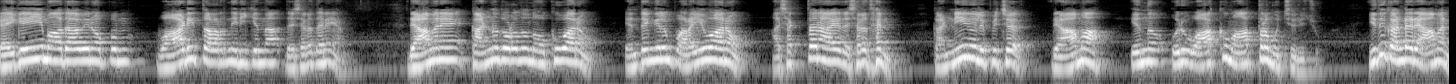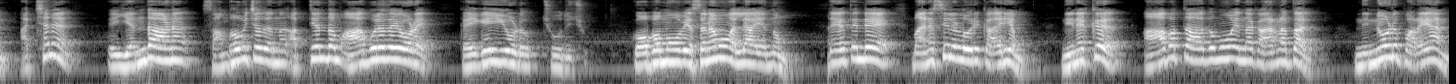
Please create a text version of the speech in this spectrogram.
കൈകൈ മാതാവിനൊപ്പം വാടിത്തളർന്നിരിക്കുന്ന ദശരഥനെയാണ്. രാമനെ കണ്ണു തുറന്നു നോക്കുവാനോ എന്തെങ്കിലും പറയുവാനോ അശക്തനായ ദശരഥൻ കണ്ണീരൊലിപ്പിച്ച് രാമ എന്ന് ഒരു വാക്ക് മാത്രം ഉച്ചരിച്ചു. ഇത് കണ്ട രാമൻ അച്ഛന് എന്താണ് സംഭവിച്ചതെന്ന് അത്യന്തം ആകുലതയോടെ കൈകേയിയോട് ചോദിച്ചു. കോപമോ വ്യസനമോ അല്ല എന്നും അദ്ദേഹത്തിന്റെ മനസ്സിലുള്ള ഒരു കാര്യം നിനക്ക് ആപത്താകുമോ എന്ന കാരണത്താൽ നിന്നോട് പറയാൻ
